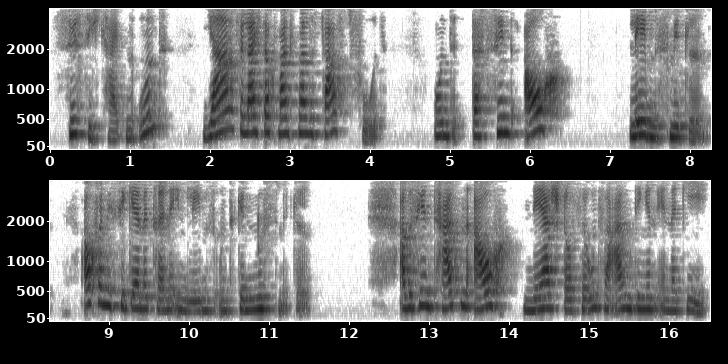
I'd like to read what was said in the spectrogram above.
Süßigkeiten und ja, vielleicht auch manchmal Fast Food. Und das sind auch Lebensmittel, auch wenn ich sie gerne trenne in Lebens- und Genussmittel. Aber sie enthalten auch Nährstoffe und vor allen Dingen Energie.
